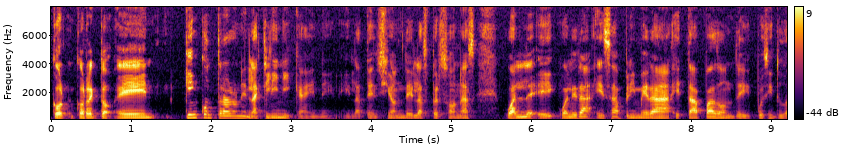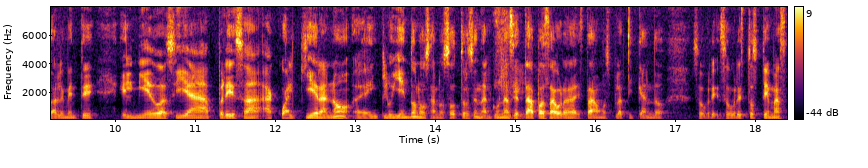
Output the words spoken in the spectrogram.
correcto. Eh, ¿Qué encontraron en la clínica, en, la atención de las personas? ¿Cuál, eh, ¿Cuál era esa primera etapa donde, pues indudablemente, el miedo hacía presa a cualquiera, ¿no? Eh, incluyéndonos a nosotros en algunas etapas. Ahora estábamos platicando sobre, sobre estos temas.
